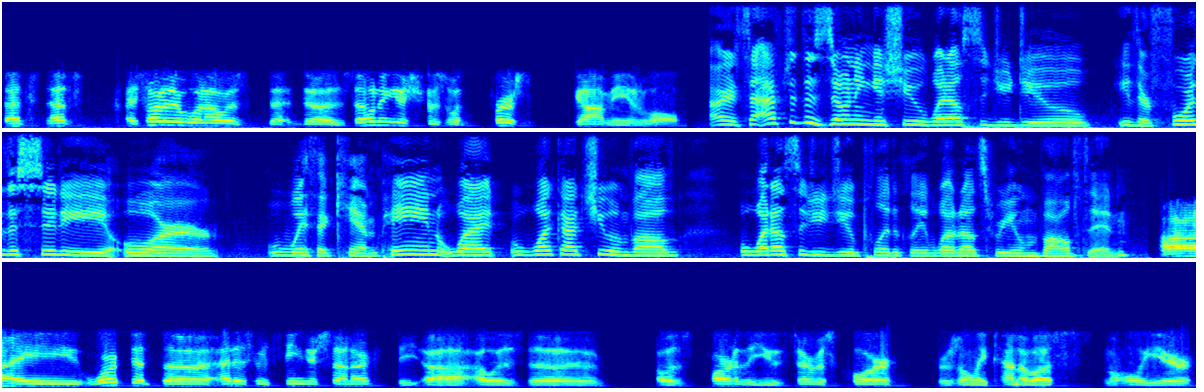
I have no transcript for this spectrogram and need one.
that's that's. I started when I was the, the zoning issue was what first got me involved. All right, so after the zoning issue, what else did you do either for the city or with a campaign? What what got you involved? What else did you do politically? What else were you involved in? I worked at the Edison Senior Center. The, uh, I was uh, I was part of the Youth Service Corps. There was only ten of us in the whole year,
